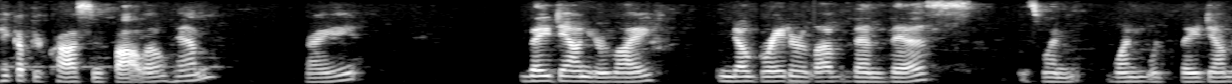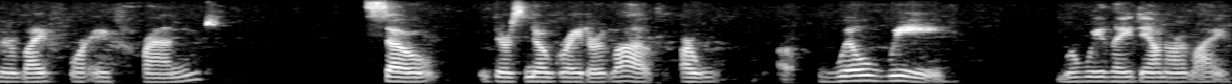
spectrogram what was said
pick up your cross and follow him, right? Lay down your life. No greater love than this is when one would lay down their life for a friend. So there's no greater love. Uh, will we will we lay down our life?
